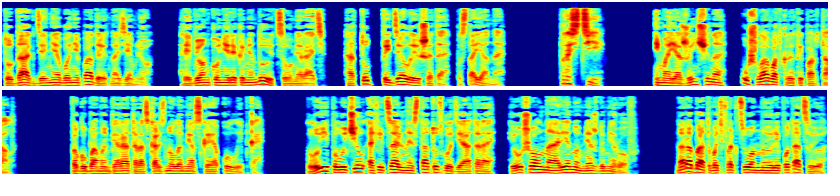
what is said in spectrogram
туда, где небо не падает на землю. Ребенку не рекомендуется умирать, а тут ты делаешь это постоянно. Прости. И моя женщина ушла в открытый портал. По губам императора скользнула мерзкая улыбка. Луи получил официальный статус гладиатора и ушел на арену между миров. Нарабатывать фракционную репутацию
